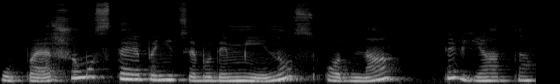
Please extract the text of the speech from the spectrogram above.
у першому степені. Це буде мінус 1 дев'ята.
